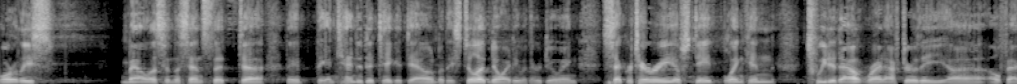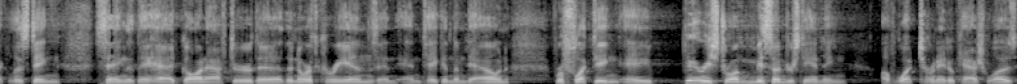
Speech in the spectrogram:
or at least malice in the sense that uh, they, they intended to take it down, but they still had no idea what they were doing. Secretary of State Blinken tweeted out right after the uh, OFAC listing saying that they had gone after the, the North Koreans and, and taken them down, reflecting a very strong misunderstanding of what Tornado Cash was.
